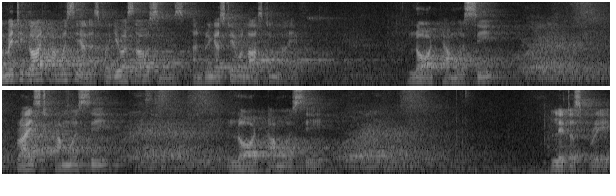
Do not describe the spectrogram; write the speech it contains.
Almighty God have mercy on us, forgive us our sins, and bring us to everlasting life. Lord, have mercy. Christ, have mercy. Lord, have mercy. Let us pray.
